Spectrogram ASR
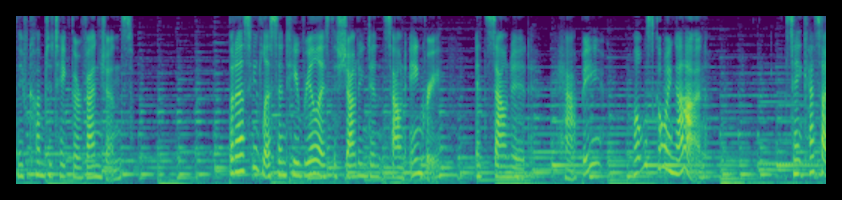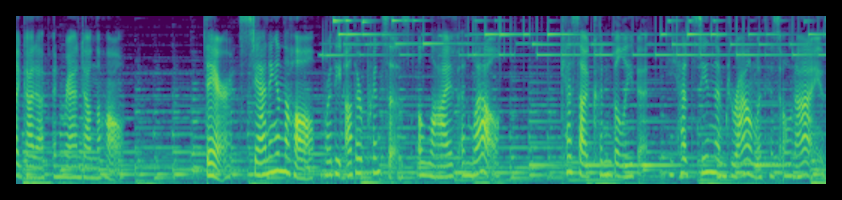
They've come to take their vengeance. But as he listened, he realized the shouting didn't sound angry. It sounded happy? What was going on? St. Kessog got up and ran down the hall. There, standing in the hall, were the other princes, alive and well. Kessog couldn't believe it. He had seen them drown with his own eyes.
